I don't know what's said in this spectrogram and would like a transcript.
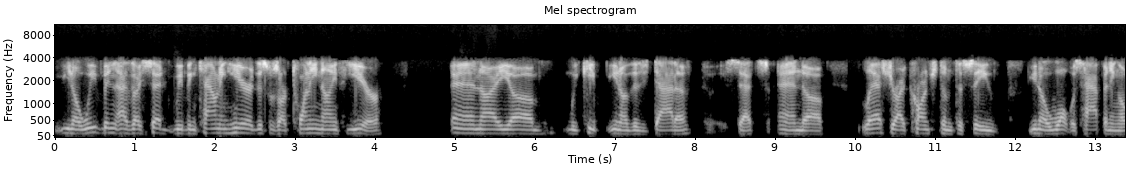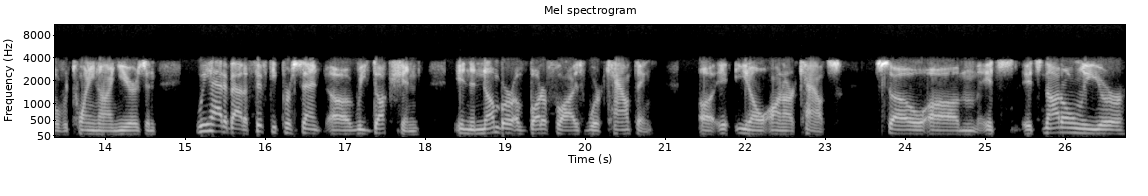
you know, we've been, as I said, we've been counting here. This was our 29th year. And I, um, we keep, you know, these data sets. And uh, last year I crunched them to see, you know, what was happening over 29 years. And we had about a 50% uh, reduction in the number of butterflies we're counting, uh, it, you know, on our counts. So um, it's it's not only your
